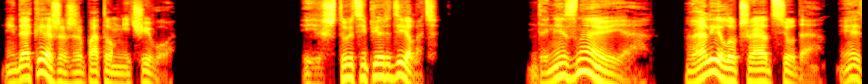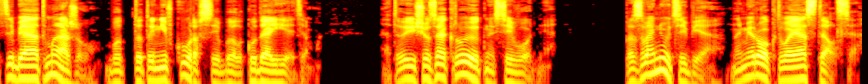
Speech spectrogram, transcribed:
не докажешь же потом ничего». «И что теперь делать?» «Да не знаю я. Вали лучше отсюда. Я тебя отмажу, будто ты не в курсе был, куда едем. А то еще закроют на сегодня. Позвоню тебе, номерок твой остался».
